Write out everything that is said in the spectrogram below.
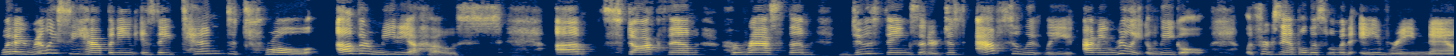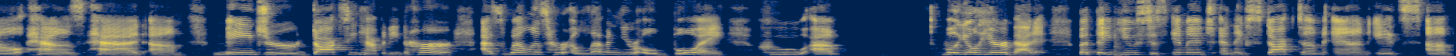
What I really see happening is they tend to troll other media hosts um, stalk them, harass them, do things that are just absolutely, I mean, really illegal. For example, this woman, Avery, now has had um, major doxing happening to her, as well as her 11 year old boy who. Um, well you'll hear about it but they've used his image and they've stalked him and it's um,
